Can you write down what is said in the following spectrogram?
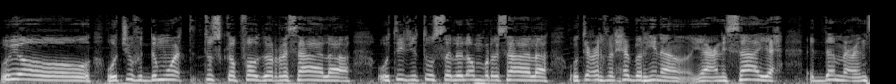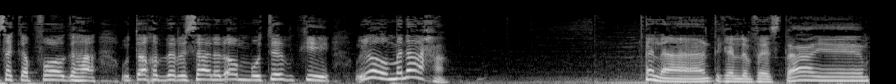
ويو وتشوف الدموع تسكب فوق الرسالة وتيجي توصل للأم الرساله وتعرف الحبر هنا يعني سايح الدمع انسكب فوقها وتأخذ الرسالة الام وتبكي. ويو مناحة. الان تكلم FaceTime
